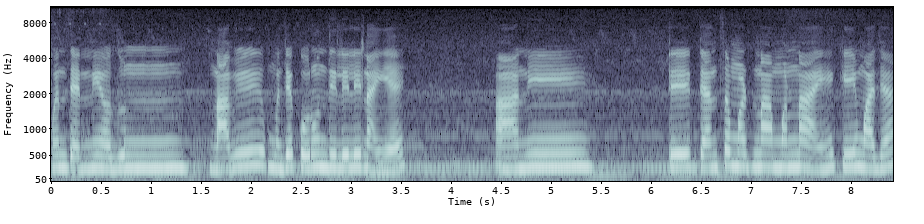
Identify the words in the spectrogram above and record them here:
पण त्यांनी अजून नावे म्हणजे करून दिलेली नाही आहे. आणि ते त्यांचं म्हणणं म्हणणं आहे की माझ्या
